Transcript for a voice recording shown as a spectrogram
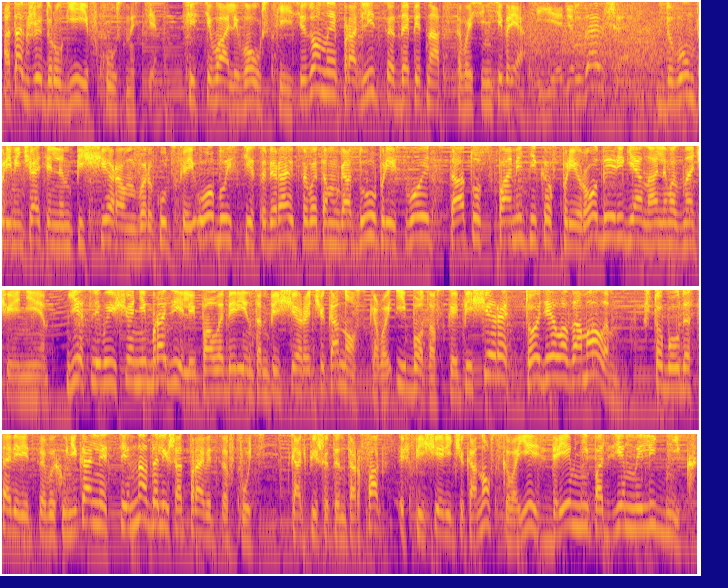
а также другие вкусности. Фестиваль «Волжские сезоны» продлится до 15 сентября. Едем дальше. Двум примечательным пещерам в Иркутской области собираются в этом году присвоить статус памятников природы регионального значения. Если вы еще не бродили по лабиринтам пещеры Чекановского и Ботовской пещеры, то дело за малым. Чтобы удостовериться в их уникальности, надо лишь отправиться в путь. Как пишет Интерфакс, в пещере Чекановского есть древний подземный ледник,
